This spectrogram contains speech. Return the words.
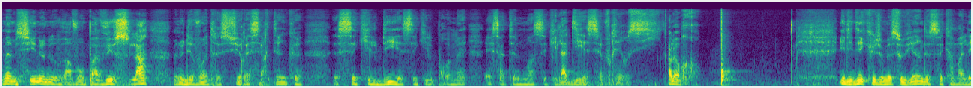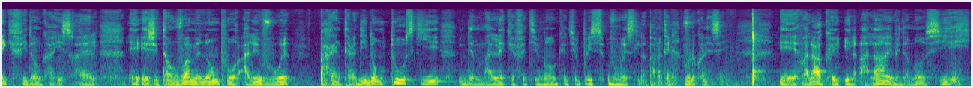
Même si nous n'avons pas vu cela, mais nous devons être sûrs et certains que ce qu'il dit et ce qu'il promet est certainement ce qu'il a dit et c'est vrai aussi. Alors, il dit que je me souviens de ce qu'Amalek fit donc à Israël. Et, et je t'envoie maintenant pour aller vouer par interdit. Donc tout ce qui est des Malek, effectivement, que tu puisses vouer cela par interdit. Vous le connaissez. Et voilà qu'il alla, évidemment, aussi,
